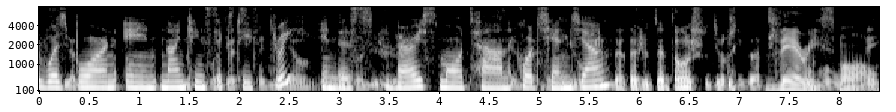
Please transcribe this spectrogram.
was born in 1963 in this very small town called Tianjiang. Very small.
